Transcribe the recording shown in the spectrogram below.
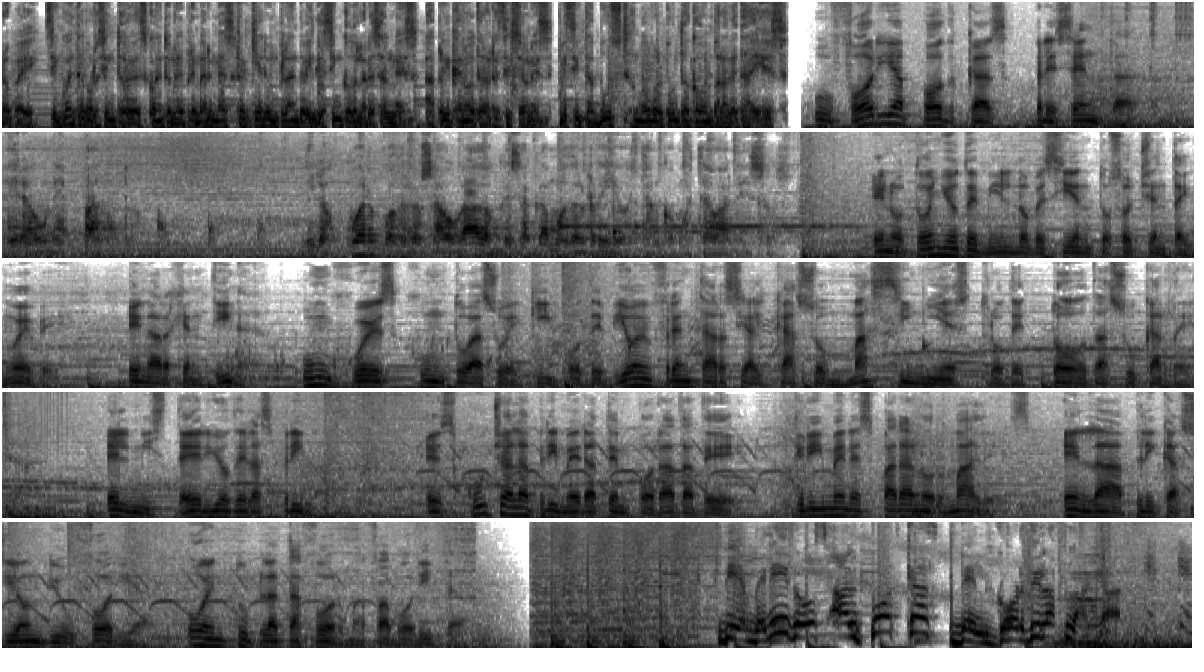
AroPay. 50% de descuento en el primer mes requiere un plan de 25 dólares al mes. Aplican otras restricciones. Visita boostmobile.com para detalles. Euforia Podcast presenta. Era un espanto. Y los cuerpos de los ahogados que sacamos del río están como estaban esos. En otoño de 1989, en Argentina, un juez junto a su equipo debió enfrentarse al caso más siniestro de toda su carrera, el misterio de las primas. Escucha la primera temporada de Crímenes Paranormales en la aplicación de Euforia o en tu plataforma favorita. Bienvenidos al podcast del Gordo y la Flaca.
